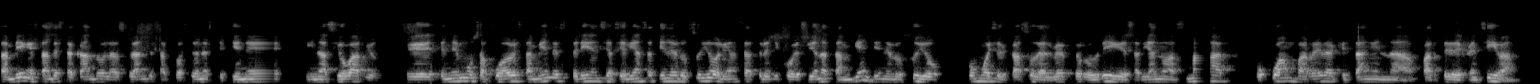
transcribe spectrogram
también están destacando las grandes actuaciones que tiene Ignacio Barrios. Eh, tenemos a jugadores también de experiencia, si Alianza tiene lo suyo, Alianza Atlético de Ciudad también tiene lo suyo, como es el caso de Alberto Rodríguez, Ariano Asmar o Juan Barrera que están en la parte defensiva.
